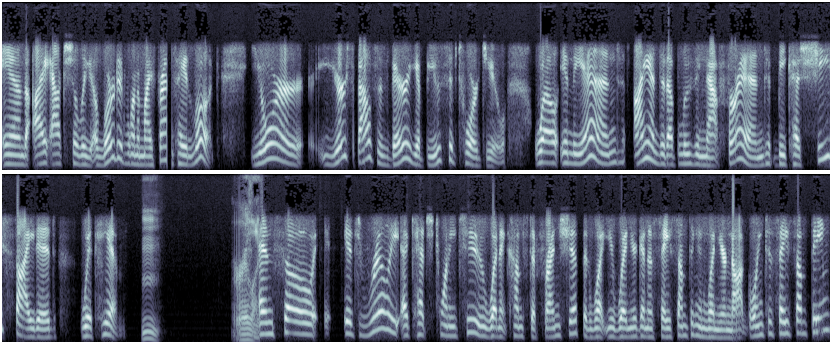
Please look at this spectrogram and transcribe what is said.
and i actually alerted one of my friends hey look your your spouse is very abusive towards you well in the end i ended up losing that friend because she sided with him Hmm. Really? and so it's really a catch 22 when it comes to friendship and what you when you're going to say something and when you're not going to say something.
